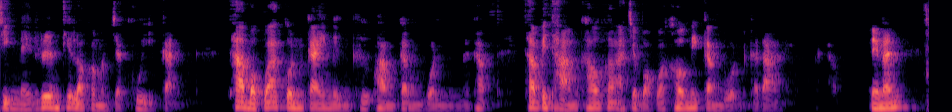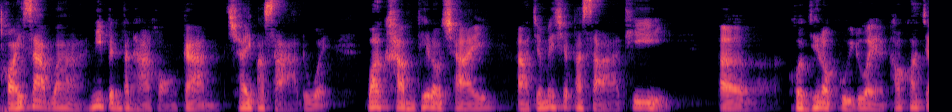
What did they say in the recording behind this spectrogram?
จริงในเรื่องที่เรากำลังจะคุยกัน ถ้าบอกว่ากลไกหนึ่งคือความกังวลนะครับ ถ้าไปถามเขาก็อาจจะบอกว่าเขาไม่กังวลก็ได้ ดังนั้นขอให้ทราบว่านี่เป็นปัญหาของการใช้ภาษาด้วย ว่าคำที่เราใช้อาจจะไม่ใช่ภาษาที่คนที่เราคุยด้วยเขาเข้าใจ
